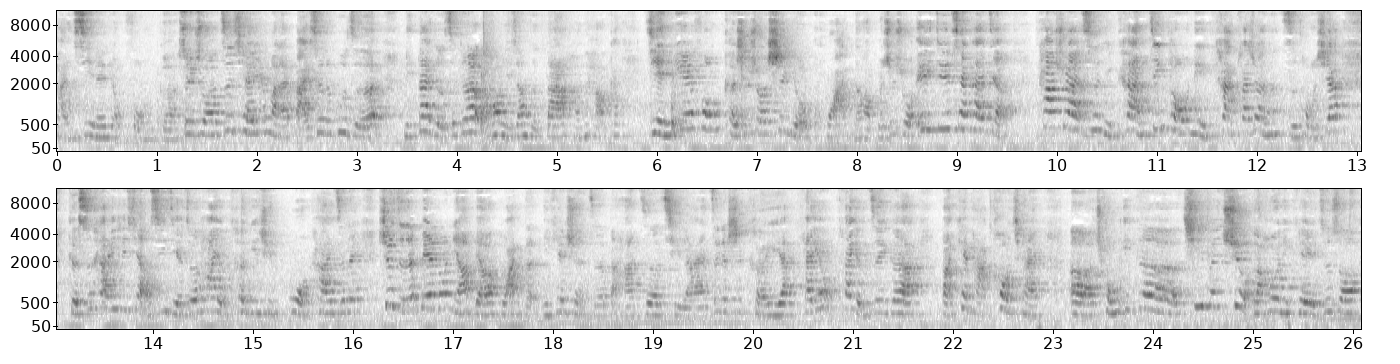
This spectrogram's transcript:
韩系那种风格。所以说之前又买来白色的裤子，你带着这个，然后你这样子搭很好看，简约风，可是说是有款的哈，不是说哎，就像他讲。它虽然是你看镜头，你看它虽然是直筒下，可是它一些小细节，就是它有特地去拨开之类。袖子的边，如果你要比较短的，你可以选择把它遮起来，这个是可以啊。还有它有这个把可以把它扣起来，呃，从一个七分袖，然后你可以就是说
